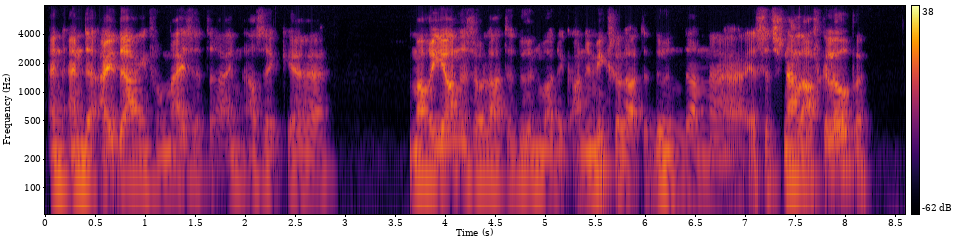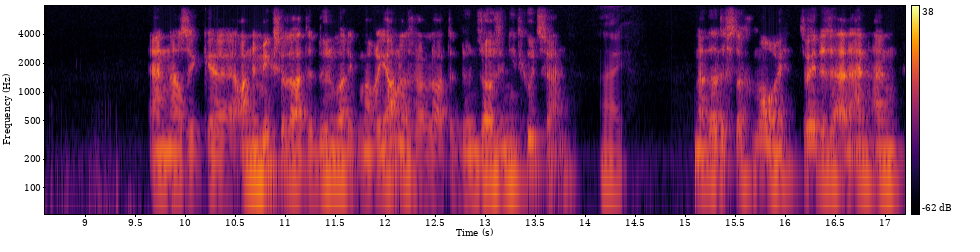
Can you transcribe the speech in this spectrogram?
En, en de uitdaging voor mij zit erin, als ik Marianne zou laten doen wat ik Annemiek zou laten doen, dan eh, is het snel afgelopen. En als ik eh, Annemiek zou laten doen wat ik Marianne zou laten doen, zou ze niet goed zijn. nee. Nou, dat is toch mooi? Tweede, en, en,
